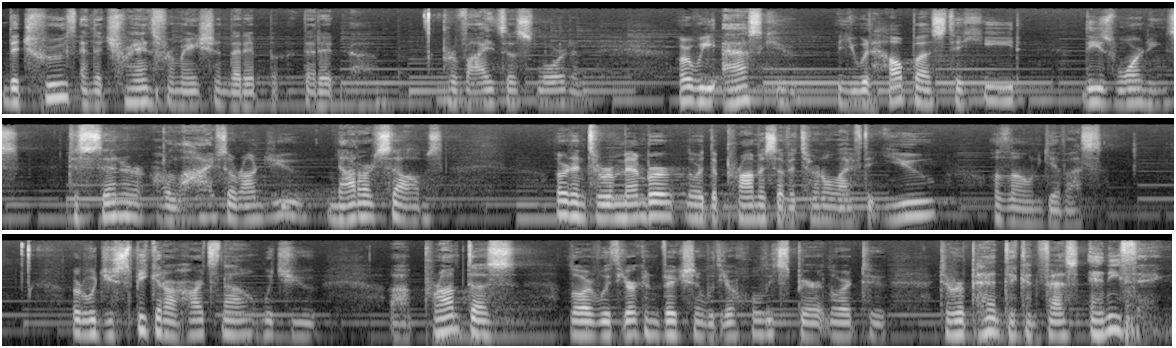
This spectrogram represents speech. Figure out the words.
the truth and the transformation that it, that it uh, provides us, Lord. And Lord, we ask you that you would help us to heed these warnings, to center our lives around you, not ourselves. Lord, and to remember, Lord, the promise of eternal life that you alone give us. Lord, would you speak in our hearts now? Would you uh, prompt us, Lord, with your conviction, with your Holy Spirit, Lord, to, to repent, to confess anything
